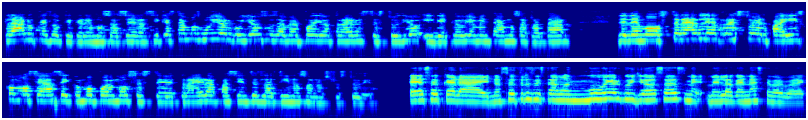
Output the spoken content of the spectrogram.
claro que es lo que queremos hacer. Así que estamos muy orgullosos de haber podido traer este estudio y de que obviamente vamos a tratar de demostrarle al resto del país cómo se hace y cómo podemos este, traer a pacientes latinos a nuestro estudio. Eso, caray. Nosotros estamos muy orgullosas. Me, lo ganaste, Bárbara.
